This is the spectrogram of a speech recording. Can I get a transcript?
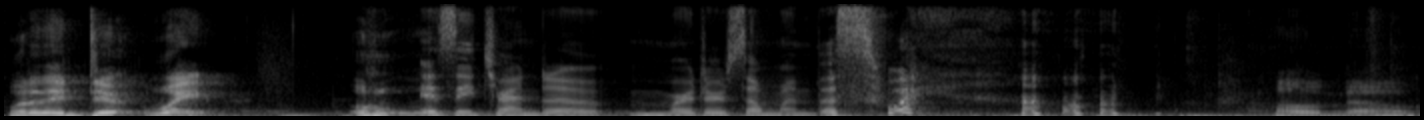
What do they do? Wait. Oh, Is he trying to murder someone this way? oh no.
